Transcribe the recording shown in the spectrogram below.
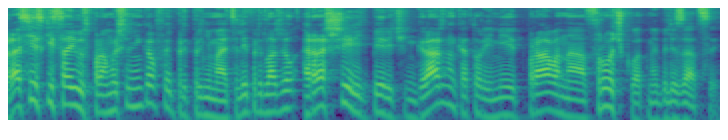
Российский союз промышленников и предпринимателей предложил расширить перечень граждан, которые имеют право на отсрочку от мобилизации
